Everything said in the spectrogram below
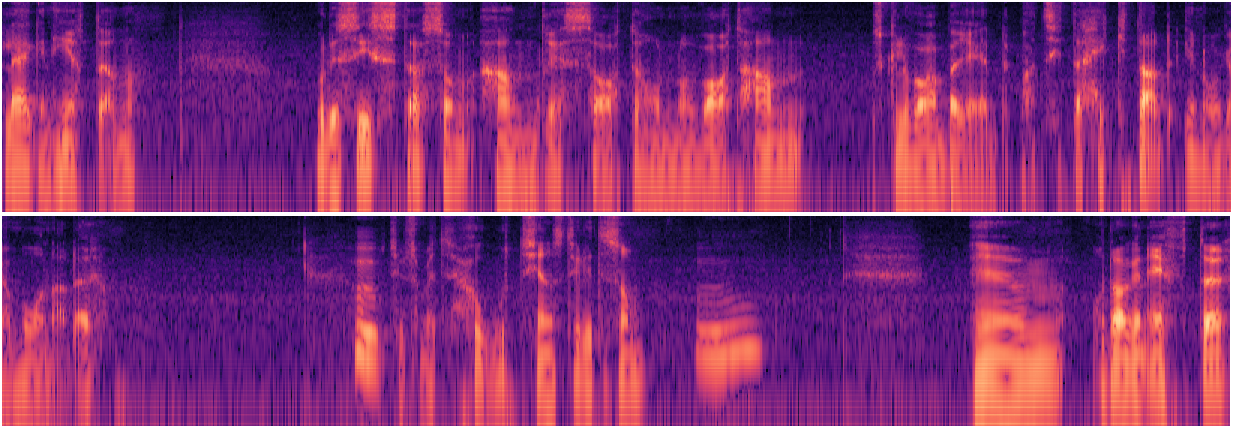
lägenheten. Och det sista som Andres sa till honom var att han skulle vara beredd på att sitta häktad i några månader. Mm. Typ som ett hot känns det lite som. Mm. Ehm, och dagen efter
